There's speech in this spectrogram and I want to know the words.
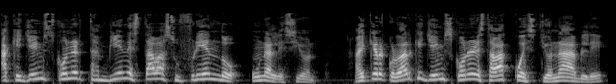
a que James Conner también estaba sufriendo una lesión. Hay que recordar que James Conner estaba cuestionable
